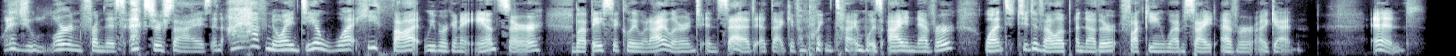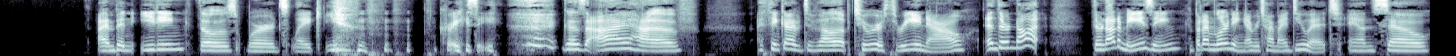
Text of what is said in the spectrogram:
what did you learn from this exercise? And I have no idea what he thought we were going to answer. But basically what I learned and said at that given point in time was I never want to develop another fucking website ever again. And I've been eating those words like crazy because I have I think I've developed two or three now and they're not, they're not amazing, but I'm learning every time I do it. And so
